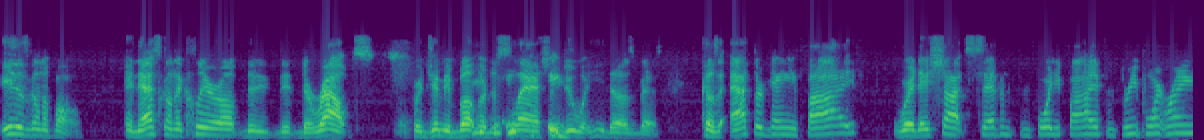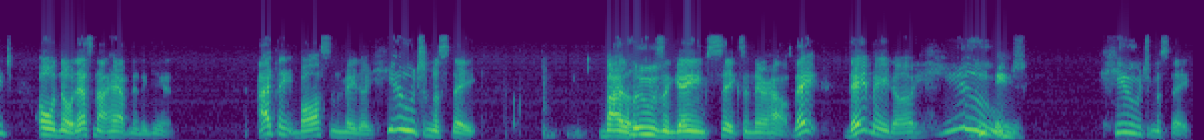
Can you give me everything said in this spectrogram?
It is going to fall. And that's going to clear up the, the, the routes for Jimmy Butler to slash and do what he does best. Because after game five, where they shot seven from 45 from three point range, oh no, that's not happening again. I think Boston made a huge mistake by losing game six in their house. They they made a huge, huge mistake.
